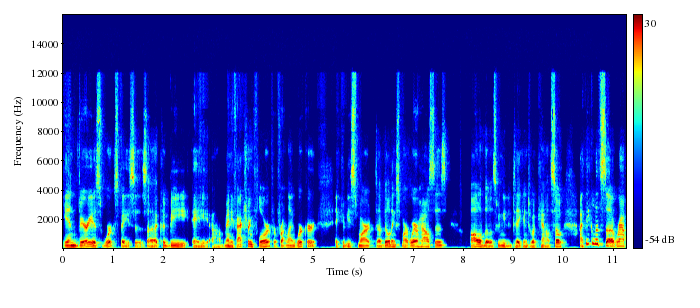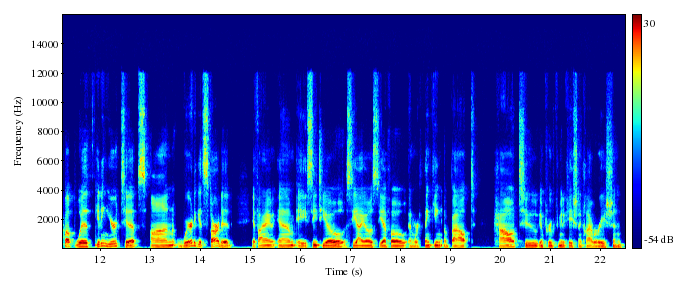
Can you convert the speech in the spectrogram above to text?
in various workspaces. Uh, it could be a uh, manufacturing floor for frontline worker. It could be smart uh, buildings, smart warehouses. All of those we need to take into account. So I think let's uh, wrap up with getting your tips on where to get started. If I am a CTO, CIO, CFO, and we're thinking about how to improve communication and collaboration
